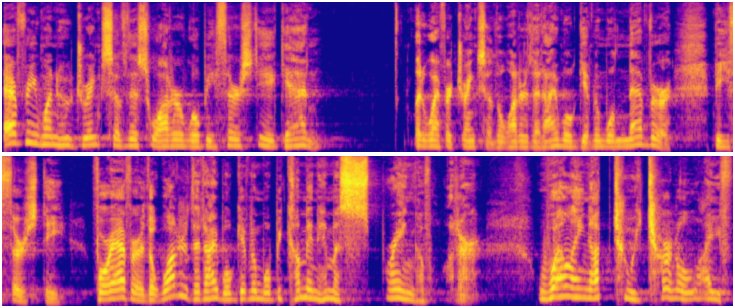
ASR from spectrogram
Everyone who drinks of this water will be thirsty again. But whoever drinks of the water that I will give him will never be thirsty forever. The water that I will give him will become in him a spring of water welling up to eternal life.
